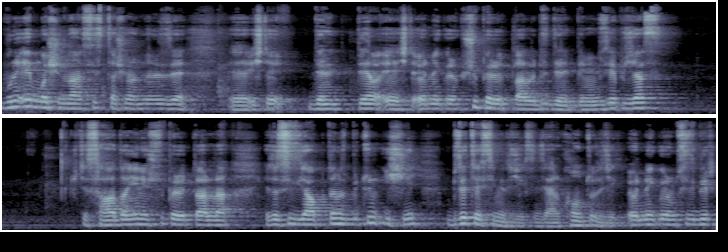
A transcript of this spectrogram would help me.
Bunu en başından siz taşeronlarınızı e, işte denet, de- e, işte örnek veriyorum şu periyotlarla biz denetlememizi yapacağız. İşte sahada yine şu periyotlarla ya da siz yaptığınız bütün işi bize teslim edeceksiniz yani kontrol edecek. Örnek veriyorum siz bir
